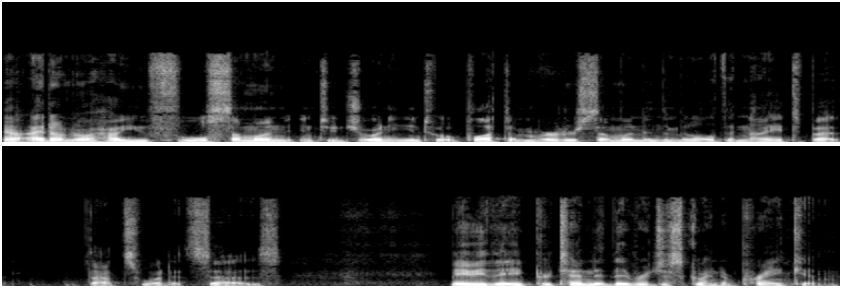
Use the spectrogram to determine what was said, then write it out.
Now, I don't know how you fool someone into joining into a plot to murder someone in the middle of the night, but that's what it says. Maybe they pretended they were just going to prank him,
